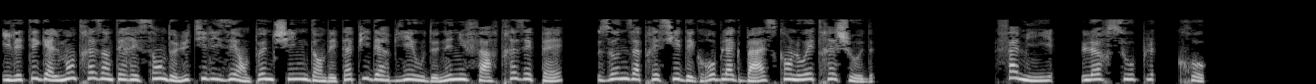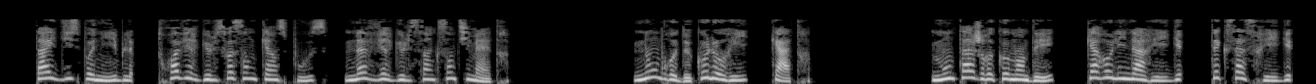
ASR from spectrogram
Il est également très intéressant de l'utiliser en punching dans des tapis d'herbier ou de nénuphars très épais, zones appréciées des gros black bass quand l'eau est très chaude. Famille, leur souple, croc. Taille disponible, 3,75 pouces, 9,5 cm. Nombre de coloris, 4. Montage recommandé, Carolina Rig, Texas Rig,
